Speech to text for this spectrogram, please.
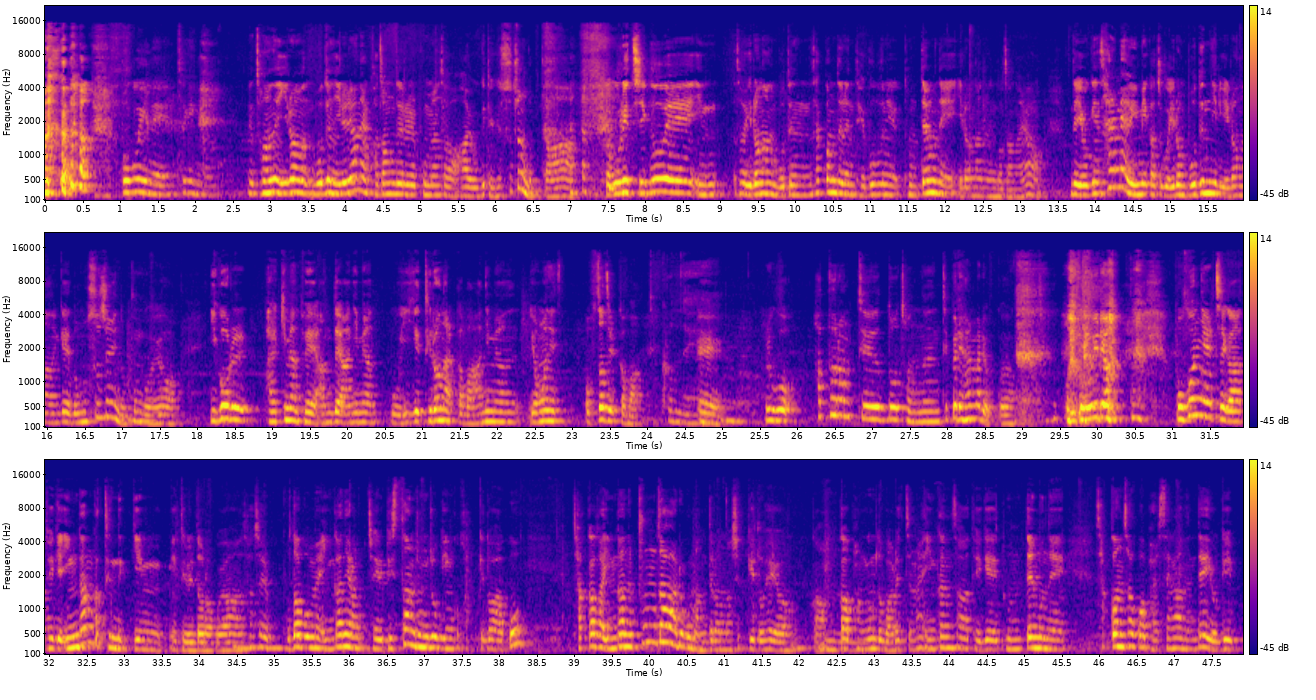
보고인의 책임감. 저는 이런 모든 일련의 과정들을 보면서 아 여기 되게 수준 높다. 그러니까 우리 지구에서 일어나는 모든 사건들은 대부분이 돈 때문에 일어나는 거잖아요. 근데 여긴 삶의 의미 가지고 이런 모든 일이 일어나는 게 너무 수준이 높은 거예요. 이거를 밝히면 돼, 안 돼, 아니면 뭐 이게 드러날까봐, 아니면 영원히 없어질까봐. 그렇네. 예. 그리고 하프런트도 저는 특별히 할 말이 없고요. 오히려 보건일체가 되게 인간 같은 느낌이 들더라고요. 사실 보다 보면 인간이랑 제일 비슷한 종족인 것 같기도 하고 작가가 인간을 풍자하려고 만들었나 싶기도 해요. 그러니까 음. 아까 방금도 말했지만 인간사 되게 돈 때문에 사건 사고가 발생하는데 여기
